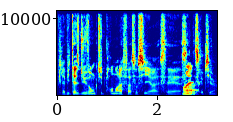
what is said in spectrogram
Puis la vitesse du vent que tu te prends dans la face aussi, ouais, c'est Ouais. indescriptible.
